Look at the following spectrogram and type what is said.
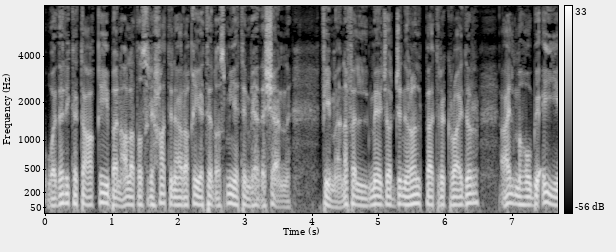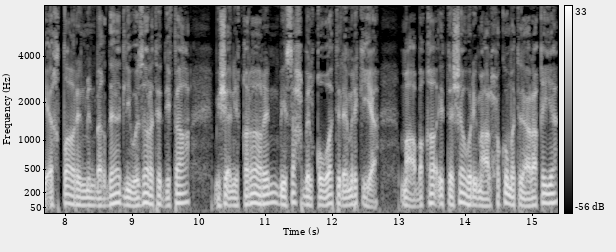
وذلك تعقيبا على تصريحات عراقية رسمية بهذا الشأن فيما نفى الميجر جنرال باتريك رايدر علمه بأي إخطار من بغداد لوزارة الدفاع بشأن قرار بسحب القوات الأمريكية مع بقاء التشاور مع الحكومة العراقية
